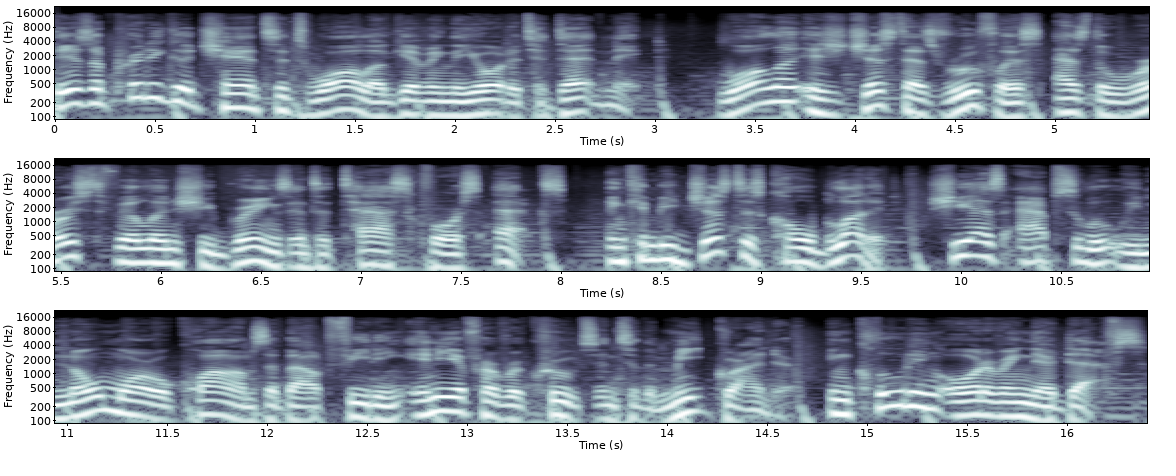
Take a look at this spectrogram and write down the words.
there's a pretty good chance it's Waller giving the order to detonate. Waller is just as ruthless as the worst villain she brings into Task Force X, and can be just as cold-blooded. She has absolutely no moral qualms about feeding any of her recruits into the meat grinder, including ordering their deaths.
